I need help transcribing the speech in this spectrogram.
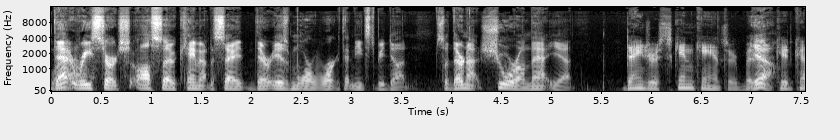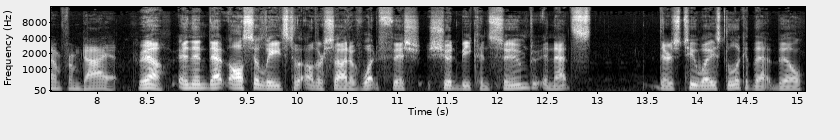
That research also came out to say there is more work that needs to be done. So they're not sure on that yet. Dangerous skin cancer, but yeah. it could come from diet. Yeah, and then that also leads to the other side of what fish should be consumed, and that's there's two ways to look at that, Bill.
